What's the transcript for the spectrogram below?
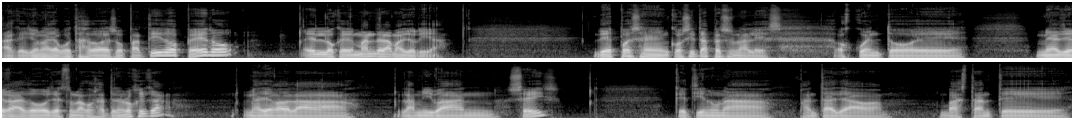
A que yo no haya votado a esos partidos, pero es lo que demande la mayoría. Después, en cositas personales, os cuento, eh, me ha llegado, ya es una cosa tecnológica, me ha llegado la, la Mi Band 6, tiene una pantalla bastante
